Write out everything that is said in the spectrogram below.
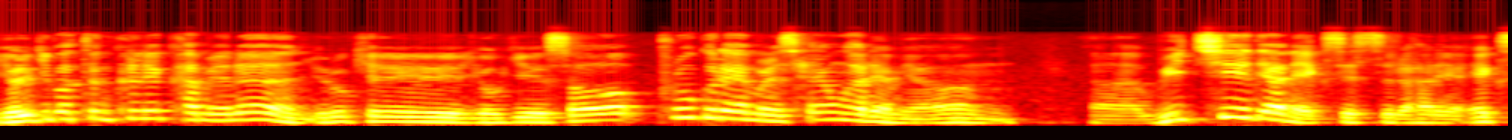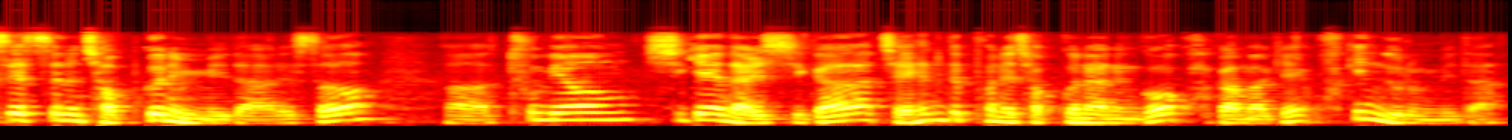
열기 버튼 클릭하면은 이렇게 여기에서 프로그램을 사용하려면 아, 위치에 대한 액세스를 하래요. 액세스는 접근입니다. 그래서 아, 투명 시계 날씨가 제 핸드폰에 접근하는 거 과감하게 확인 누릅니다.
